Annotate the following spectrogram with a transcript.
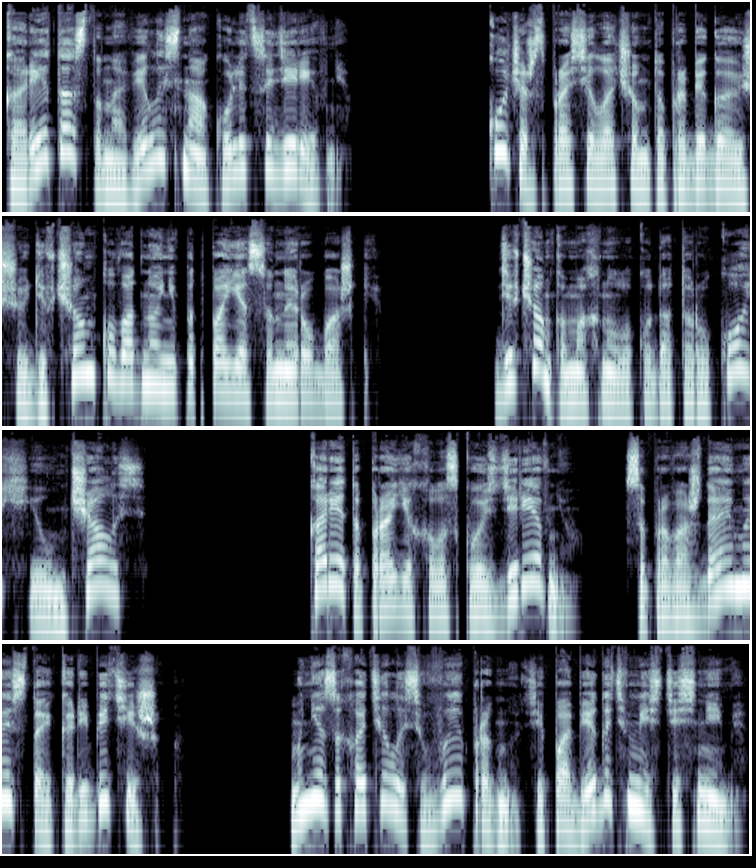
Карета остановилась на околице деревни. Кучер спросил о чем то пробегающую девчонку в одной неподпоясанной рубашке. Девчонка махнула куда-то рукой и умчалась. Карета проехала сквозь деревню, сопровождаемая стайкой ребятишек. Мне захотелось выпрыгнуть и побегать вместе с ними,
